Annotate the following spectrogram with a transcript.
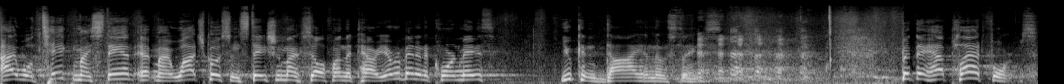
I will take my stand at my watchpost and station myself on the tower. You ever been in a corn maze? You can die in those things. but they have platforms.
